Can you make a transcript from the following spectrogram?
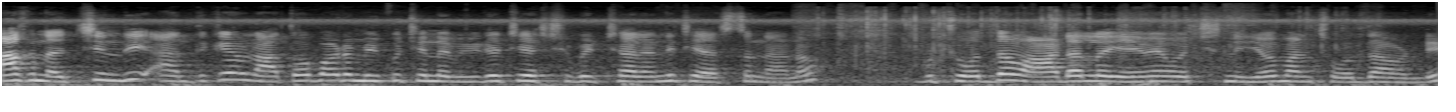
నాకు నచ్చింది అందుకే నాతో పాటు మీకు చిన్న వీడియో చేసి చూపించాలని చేస్తున్నాను. ఇప్పుడు చూద్దాం ఆర్డర్లో ఏమేమి వచ్చినాయో మనం చూద్దామండి.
